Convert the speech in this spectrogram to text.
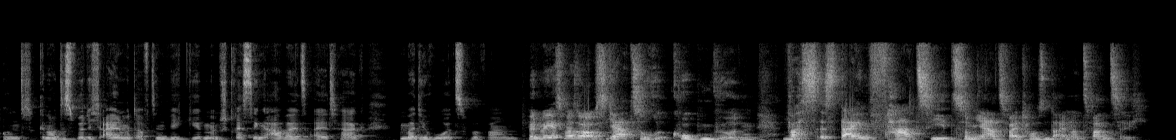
und genau, das würde ich allen mit auf den Weg geben, im stressigen Arbeitsalltag immer die Ruhe zu bewahren. Wenn wir jetzt mal so aufs Jahr zurückgucken würden, was ist dein Fazit zum Jahr 2021?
